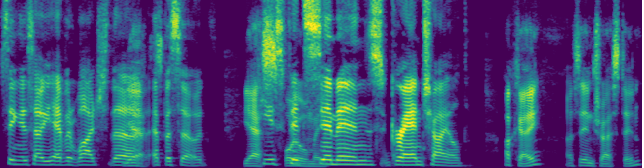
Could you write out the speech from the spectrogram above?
seeing as how you haven't watched the Yes. episodes? yes, He's spoil me. Fitzsimmons' grandchild. Okay, that's interesting.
